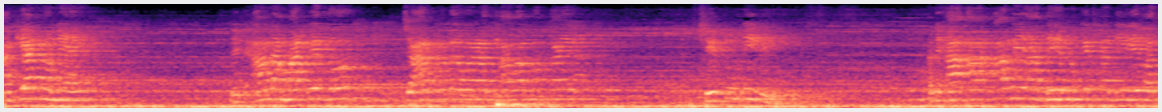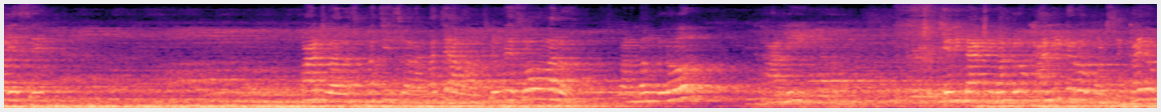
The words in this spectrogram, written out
આ ક્યાંનો ન્યાય? એટલે આના માટે તો ચાર પગારવાળા થવાનું કાંઈ છેટું નહીં રહે. અને આ આ આને આ દેહનો કેટલા દી રહેવા દેશે? પાંચ વર્ષ પચીસ વર્ષ પચાસ વર્ષ એટલે સો વર્ષ પણ બંગલો ખાલી તેની બાકી બંગલો ખાલી કરવો પડશે. કયો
